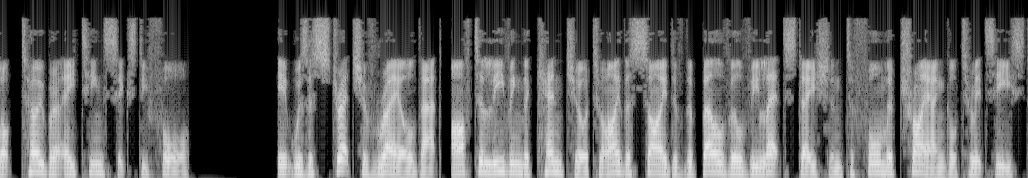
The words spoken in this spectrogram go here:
October 1864. It was a stretch of rail that, after leaving the Ceinture to either side of the Belleville Villette station to form a triangle to its east,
